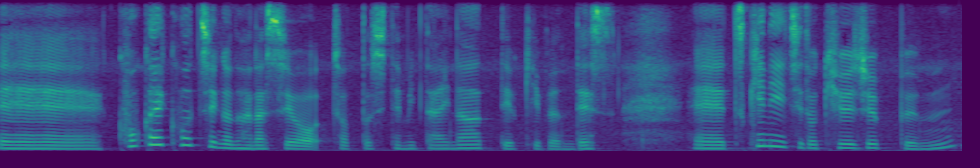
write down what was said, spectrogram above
えー、公開コーチングの話をちょっとしてみたいなっていう気分です、えー、月に一度90分、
